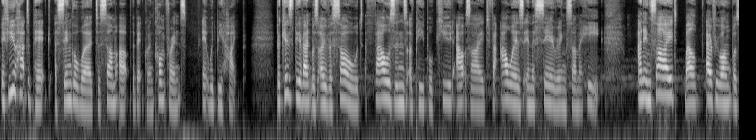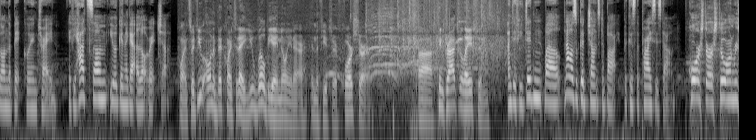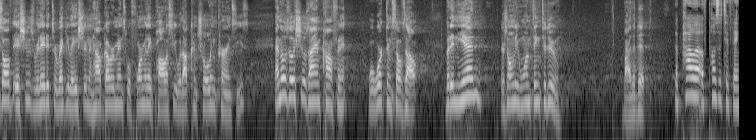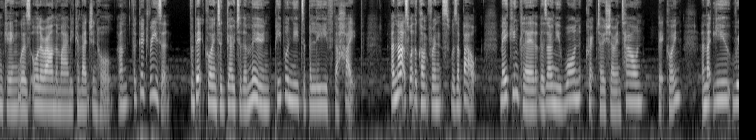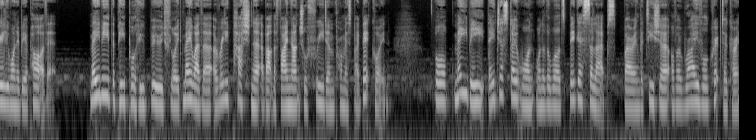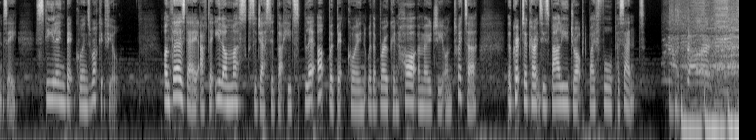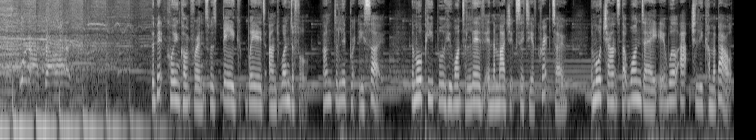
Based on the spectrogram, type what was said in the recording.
If you had to pick a single word to sum up the Bitcoin conference, it would be hype. Because the event was oversold, thousands of people queued outside for hours in the searing summer heat. And inside, well, everyone was on the Bitcoin train. If you had some, you were going to get a lot richer. So if you own a Bitcoin today, you will be a millionaire in the future, for sure. Uh, congratulations. And if you didn't, well, now's a good chance to buy because the price is down. Of course, there are still unresolved issues related to regulation and how governments will formulate policy without controlling currencies. And those issues, I am confident, will work themselves out. But in the end, there's only one thing to do buy the dip. The power of positive thinking was all around the Miami Convention Hall, and for good reason. For Bitcoin to go to the moon, people need to believe the hype. And that's what the conference was about making clear that there's only one crypto show in town, Bitcoin, and that you really want to be a part of it. Maybe the people who booed Floyd Mayweather are really passionate about the financial freedom promised by Bitcoin. Or maybe they just don't want one of the world's biggest celebs wearing the t shirt of a rival cryptocurrency, stealing Bitcoin's rocket fuel. On Thursday, after Elon Musk suggested that he'd split up with Bitcoin with a broken heart emoji on Twitter, the cryptocurrency's value dropped by 4%. The Bitcoin conference was big, weird, and wonderful, and deliberately so. The more people who want to live in the magic city of crypto, the more chance that one day it will actually come about.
